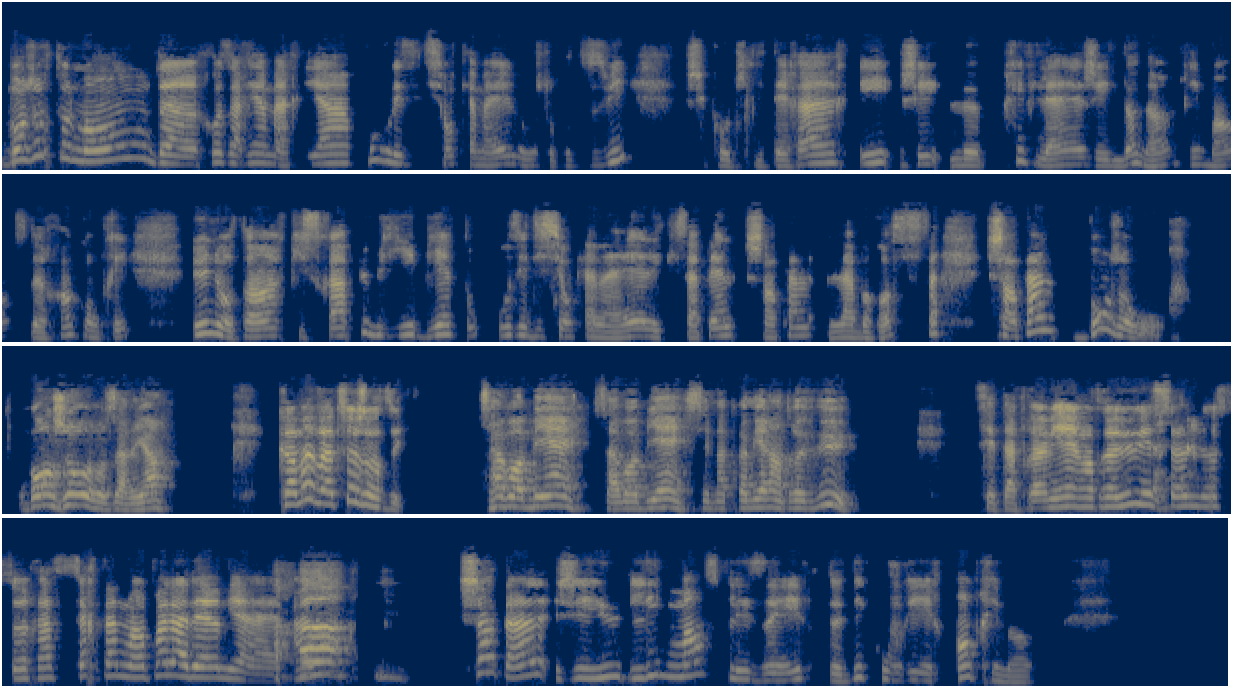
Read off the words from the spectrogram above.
Bonjour tout le monde, Rosaria Maria pour les éditions Kamael aujourd'hui. Je suis coach littéraire et j'ai le privilège et l'honneur immense de rencontrer une auteure qui sera publiée bientôt aux éditions Kamael et qui s'appelle Chantal Labrosse. Chantal, bonjour. Bonjour Rosaria. Comment vas-tu aujourd'hui? Ça va bien, ça va bien. C'est ma première entrevue. C'est ta première entrevue et ça ne sera certainement pas la dernière. Ah! Chantal, j'ai eu l'immense plaisir de découvrir en primeur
